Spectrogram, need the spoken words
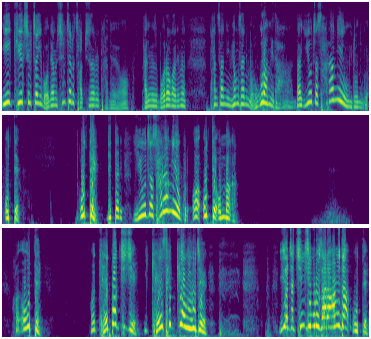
이 기획실장이 뭐냐면 실제로 잡지사를 다녀요. 다니면서 뭐라고 하냐면 판사님, 형사님 억울합니다. 나 이 여자 사랑해요 이러는 거야. 어때? 어때? 네 딸이 이 여자 사랑해요 그래. 어, 어때? 엄마가 어, 어때? 어, 개빡치지? 이 개새끼야 이거지? 이 여자 진심으로 사랑합니다. 어때?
